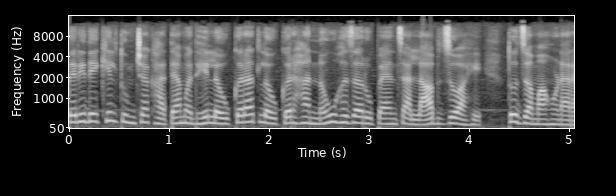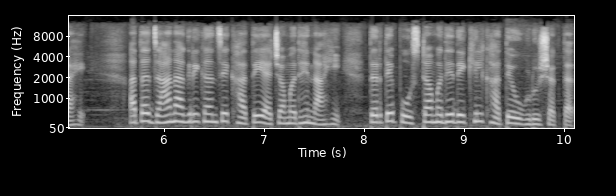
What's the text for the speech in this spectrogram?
तरी देखील तुमच्या खात्यामध्ये लवकरात लवकर हा नऊ हजार रुपयांचा लाभ जो आहे तो जमा होणार आहे. आता ज्या नागरिकांचे खाते याच्यामध्ये नाही तर ते पोस्टामध्ये देखील खाते उघडू शकतात.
